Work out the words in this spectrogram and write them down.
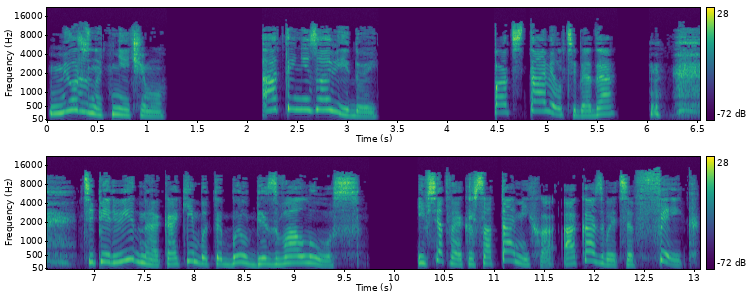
мерзнуть нечему?» «А ты не завидуй. Подставил тебя, да? Теперь видно, каким бы ты был без волос. И вся твоя красота, Миха, оказывается фейк.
